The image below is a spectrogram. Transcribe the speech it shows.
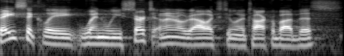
basically, when we start to, I don't know, Alex, do you want to talk about this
